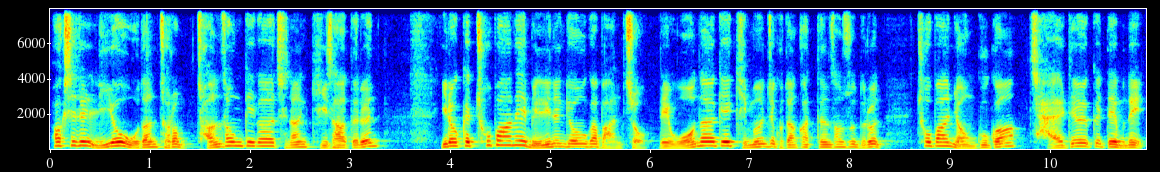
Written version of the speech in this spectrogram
확실히 리어 5단처럼 전성기가 지난 기사들은 이렇게 초반에 밀리는 경우가 많죠. 네, 워낙에 김은지 구단 같은 선수들은 초반 연구가 잘 되어 있기 때문에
